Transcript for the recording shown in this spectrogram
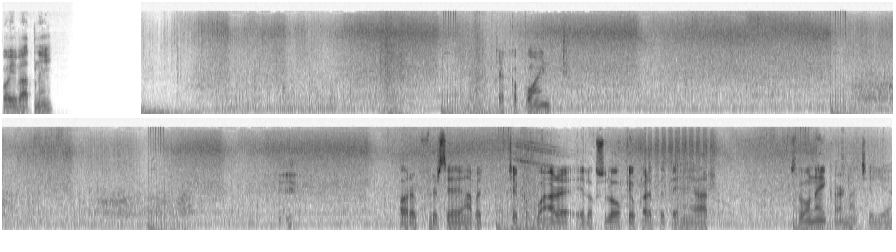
कोई बात नहीं। चेकअप पॉइंट और फिर से यहाँ पर चेकअप अरे, ये लोग स्लो क्यों कर देते हैं यार? स्लो नहीं करना चाहिए।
